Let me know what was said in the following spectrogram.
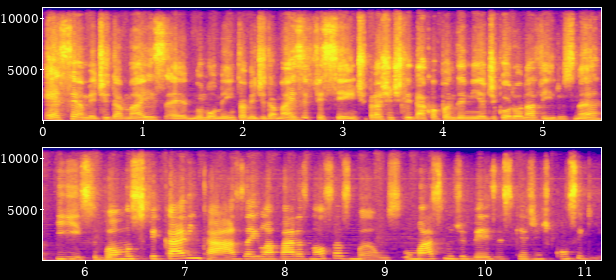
Essa é a medida mais, é, no momento, a medida mais eficiente para a gente lidar com a pandemia de coronavírus, né? Isso. Vamos ficar em casa e lavar as nossas mãos o máximo de vezes que a gente conseguir.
